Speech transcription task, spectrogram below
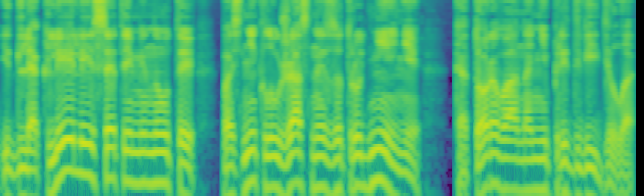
и для Клелии с этой минуты возникло ужасное затруднение, которого она не предвидела.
